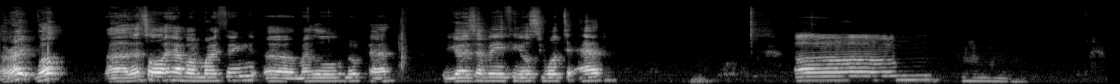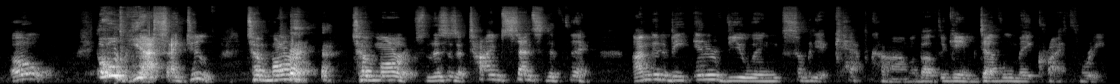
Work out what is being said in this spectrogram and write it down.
All right. Well, uh, that's all I have on my thing, uh, my little notepad. You guys have anything else you want to add? Um. hmm. Oh. Oh yes, I do. Tomorrow. tomorrow. So this is a time-sensitive thing. I'm going to be interviewing somebody at Capcom about the game Devil May Cry 3.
